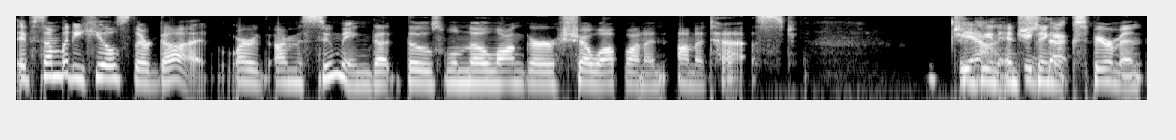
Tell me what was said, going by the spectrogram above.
if somebody heals their gut, or I'm assuming that those will no longer show up on a on a test. Should yeah, be an interesting exactly. experiment.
